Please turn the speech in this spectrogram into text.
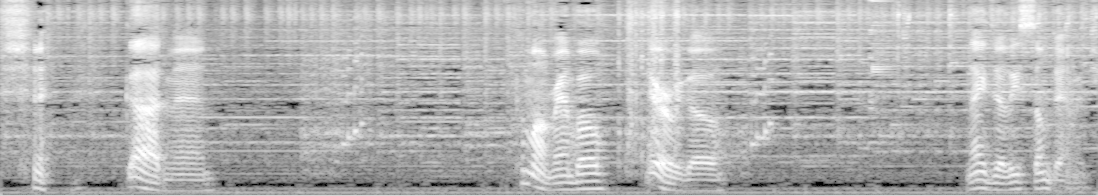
Shit. God, man. Come on, Rambo. There we go. Now you did at least some damage.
